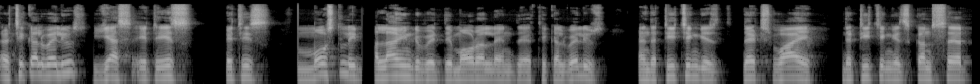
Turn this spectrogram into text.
ethical values? Yes it is. It is mostly aligned with the moral and the ethical values. And the teaching is that's why the teaching is considered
